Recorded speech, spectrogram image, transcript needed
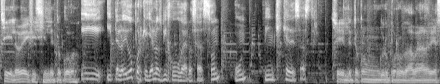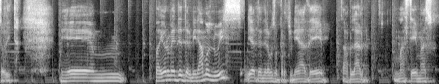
Sí, lo veo difícil. Le tocó. Y, y te lo digo porque ya los vi jugar, o sea, son un pinche desastre. Sí, le tocó un grupo rudo a Arabia Saudita. Eh, mayormente terminamos, Luis. Ya tendremos oportunidad de hablar más temas.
